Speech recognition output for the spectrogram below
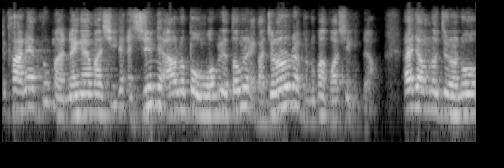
တခါတည်းသူ့မှာနိုင်ငံမှာရှိတဲ့အရင်းမြအားလုံးပုံပေါ်ပြီးတော့သုံးတဲ့အခါကျွန်တော်တို့လည်းဘယ်လိုမှသွားရှိလို့မရဘူးအဲကြောင့်မလို့ကျွန်တော်တို့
